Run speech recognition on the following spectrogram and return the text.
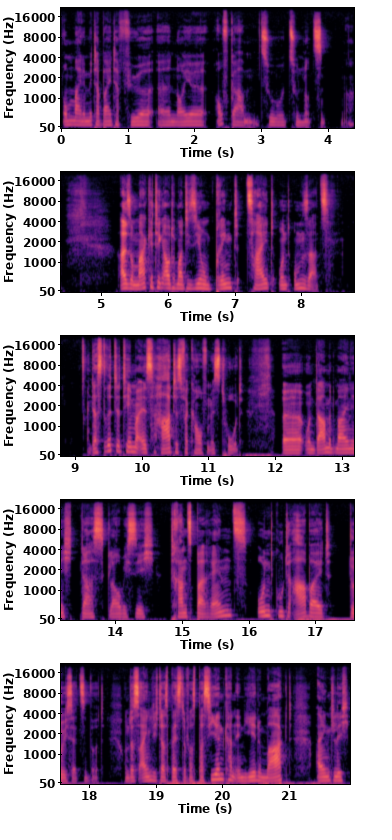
um meine Mitarbeiter für äh, neue Aufgaben zu, zu nutzen. Ja. Also Marketingautomatisierung bringt Zeit und Umsatz. Das dritte Thema ist, hartes Verkaufen ist tot. Äh, und damit meine ich, dass, glaube ich, sich Transparenz und gute Arbeit durchsetzen wird. Und das ist eigentlich das Beste, was passieren kann in jedem Markt eigentlich.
